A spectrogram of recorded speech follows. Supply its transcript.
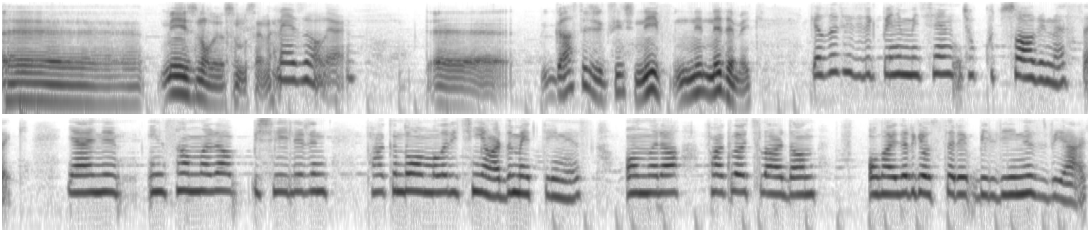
Ee, mezun oluyorsun bu sene. Mezun oluyorum. Ee, gazetecilik senin için ne, ne, ne demek? Gazetecilik benim için çok kutsal bir meslek. Yani insanlara bir şeylerin farkında olmaları için yardım ettiğiniz, onlara farklı açılardan olayları gösterebildiğiniz bir yer.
